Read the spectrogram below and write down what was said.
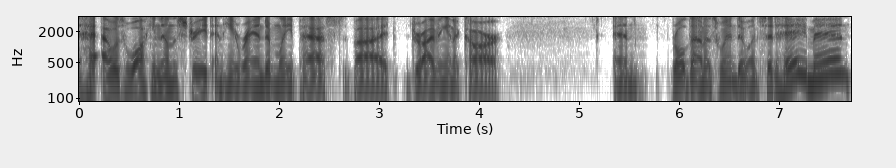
ha- I was walking down the street and he randomly passed by driving in a car, and rolled down his window and said, "Hey, man."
